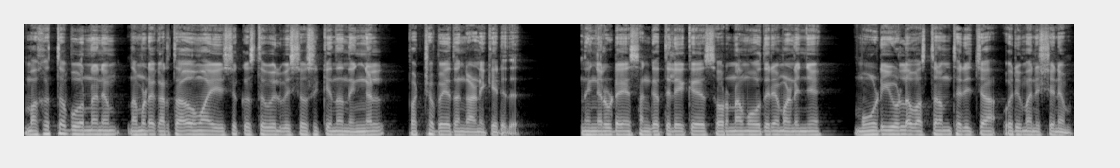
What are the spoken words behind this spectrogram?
മഹത്വപൂർണനും നമ്മുടെ കർത്താവുമായ യേശുക്രിസ്തുവിൽ വിശ്വസിക്കുന്ന നിങ്ങൾ പക്ഷഭേദം കാണിക്കരുത്. നിങ്ങളുടെ സംഘത്തിലേക്ക് സ്വർണമോതിരമണിഞ്ഞ് മൂടിയുള്ള വസ്ത്രം ധരിച്ച ഒരു മനുഷ്യനും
